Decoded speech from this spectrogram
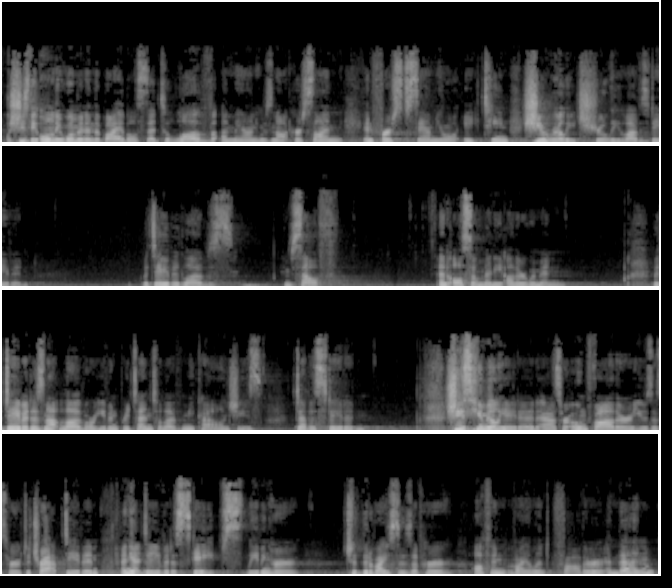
She's the only woman in the Bible said to love a man who's not her son in 1 Samuel 18. She really, truly loves David. But David loves himself and also many other women. But David does not love or even pretend to love Michal, and she's devastated. She's humiliated as her own father uses her to trap David, and yet David escapes, leaving her to the devices of her often violent father. And then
